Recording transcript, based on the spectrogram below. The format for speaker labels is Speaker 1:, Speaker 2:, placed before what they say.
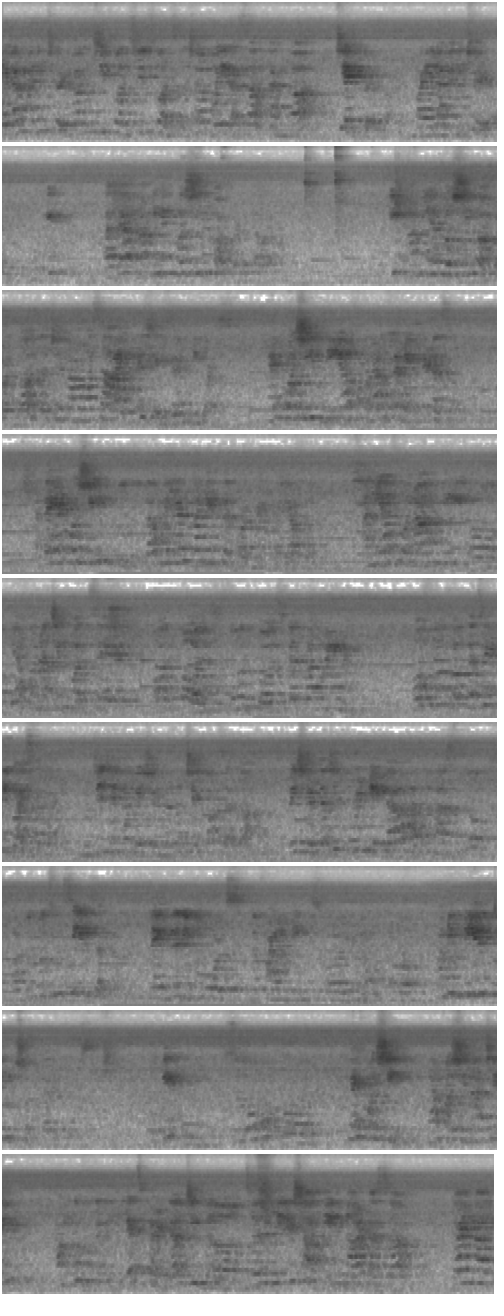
Speaker 1: बायलांक आनी चेडवांची पंचवीस वर्साच्या वयर आसा तांकां चॅक करपाक बायलांक आनी चेडवांक ओके आतां आमी हें मशीन वापरता. की आमी हें मशीन वापरता ताचें नांव आसा आयब्रेस एक्झाम डिवायस हें मशीन निया ह्या फोनाक कनेक्टेड आसा आतां हें मशीन ब्लुटुथा वयल्यान कनेक्ट करपाक मेळटा ह्या फोन आनी ह्या फोनाक न्ही ह्या फोनाचेर WhatsApp or calls phone calls करपाक मेळना हो फोन फक्त ते डिवायस म्हणजे जेन्ना पेशंटाचो चेकअप जाता पेशंटाची फूल जाता like the reports the findings or you know आमी मेल करूंक शकता रिपोर्ट्स ओके सो हें मशीन ह्या मशिनाचेर आमकां फक्त इतलेंच कळटा जी जर कितें छातीन गांठ आसा काय ना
